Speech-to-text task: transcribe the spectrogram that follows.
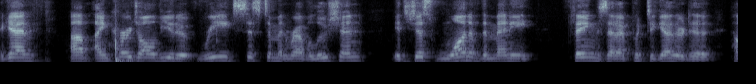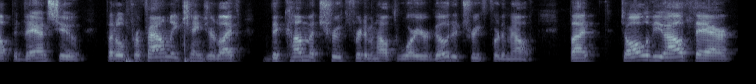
Again, um, I encourage all of you to read System and Revolution. It's just one of the many things that I put together to help advance you, but it'll profoundly change your life. Become a truth, freedom, and health warrior. Go to Truth, Freedom, Health. But to all of you out there,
